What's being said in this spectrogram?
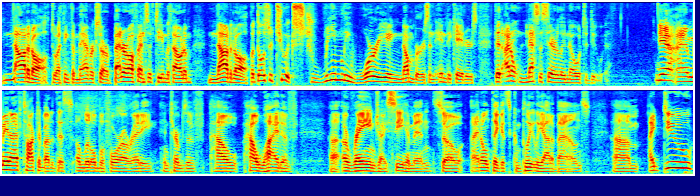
Not at all. Do I think the Mavericks are a better offensive team without him? Not at all. But those are two extremely worrying numbers and indicators that I don't necessarily know what to do with. Yeah, I mean, I've talked about this a little before already in terms of how how wide of uh, a range I see him in. So I don't think it's completely out of bounds. Um, I do,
